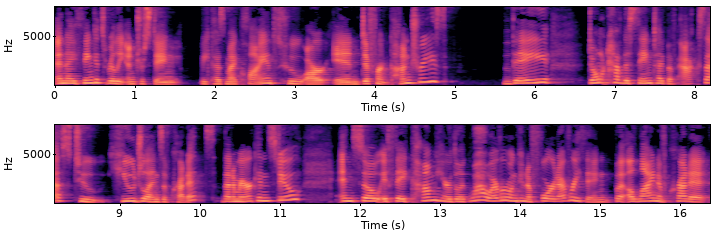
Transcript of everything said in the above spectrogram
And I think it's really interesting because my clients who are in different countries, they don't have the same type of access to huge lines of credits that Americans do. And so if they come here, they're like, wow, everyone can afford everything, but a line of credit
